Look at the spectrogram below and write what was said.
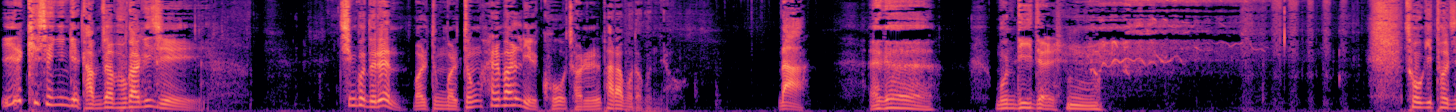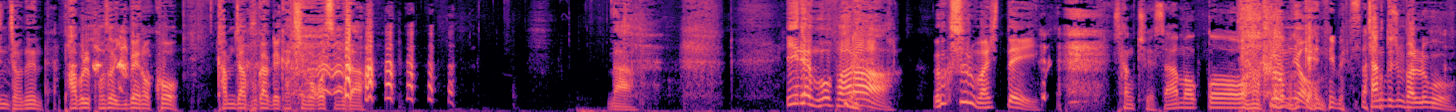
이렇게 생긴 게 감자 부각이지. 친구들은 멀뚱멀뚱 할 말을 잃고 저를 바라보더군요. 나. 에그. 문디들. 음. 속이 터진 저는 밥을 벗어 입에 넣고 감자 부각을 같이 먹었습니다. 나. 이래 뭐 봐라. 억수로 맛있대. 상추에 싸 먹고 그럼요. 깻잎에 싸 장도 좀 바르고.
